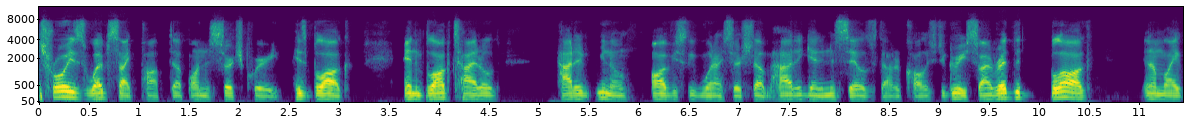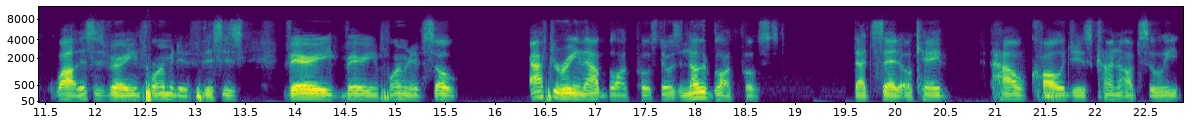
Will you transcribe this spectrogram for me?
Troy's website popped up on a search query, his blog, and the blog titled how to, you know, obviously what I searched up, how to get into sales without a college degree. So I read the blog and I'm like, wow, this is very informative. This is very, very informative. So after reading that blog post, there was another blog post that said, okay, how college is kind of obsolete.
